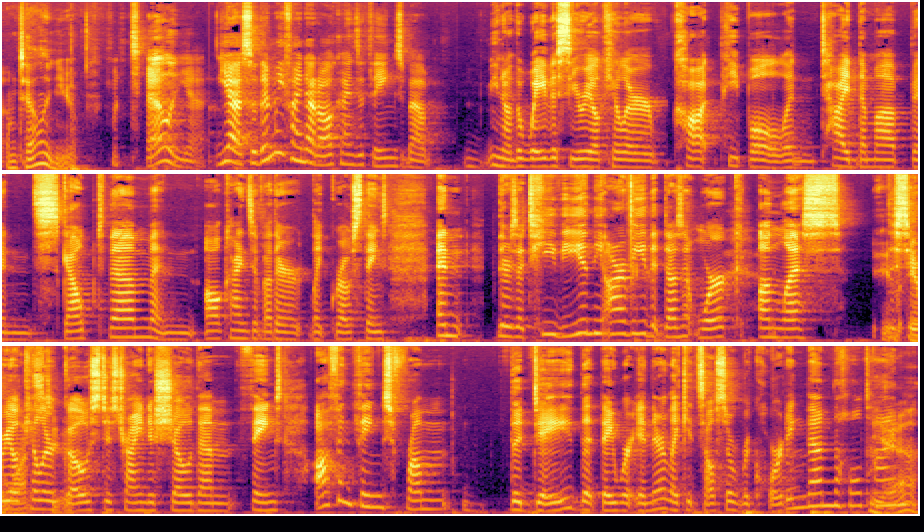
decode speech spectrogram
I'm telling you. I'm telling you. Yeah, so then we find out all kinds of things about you know the way the serial killer caught people and tied them up and scalped them and all kinds of other like gross things. And there's a TV in the RV that doesn't work unless the serial killer to. ghost is trying to show them things, often things from the day that they were in there, like it's also recording them the whole time. Yeah.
